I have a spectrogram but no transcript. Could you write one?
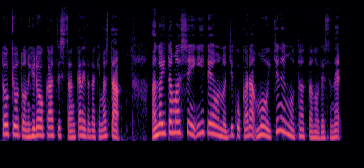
東京都の広岡敦さんからいただきました。あの痛ましいイーテウォンの事故からもう1年も経ったのですね。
